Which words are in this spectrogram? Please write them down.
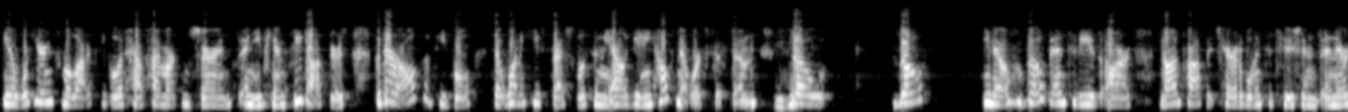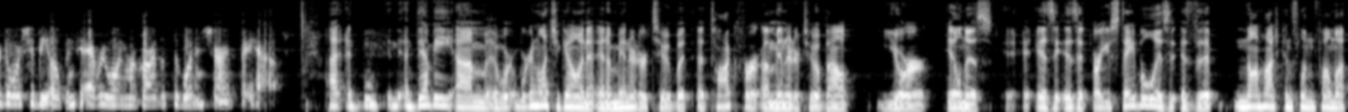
You know, we're hearing from a lot of people that have Highmark insurance and UPMC doctors, but there are also people that want to keep specialists in the Allegheny Health Network system. So both, you know, both entities are nonprofit charitable institutions and their doors should be open to everyone regardless of what insurance they have. Uh, and Debbie, um, we're, we're going to let you go in a, in a minute or two, but uh, talk for a minute or two about your illness. I- Is it, are you stable? Is, it- is the non-Hodgkin's lymphoma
